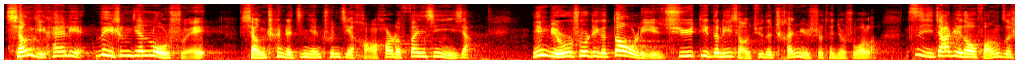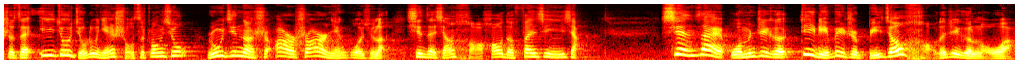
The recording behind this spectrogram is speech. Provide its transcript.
墙体开裂、卫生间漏水，想趁着今年春季好好的翻新一下。您比如说这个道里区地德里小区的陈女士，她就说了，自己家这套房子是在一九九六年首次装修，如今呢是二十二年过去了，现在想好好的翻新一下。现在我们这个地理位置比较好的这个楼啊，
